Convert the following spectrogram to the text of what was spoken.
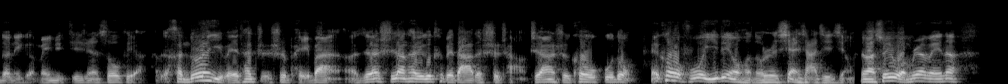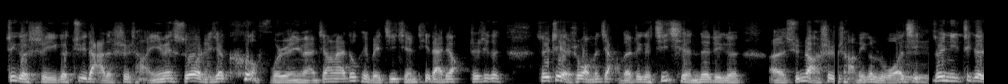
的那个美女机器人 Sophia，很多人以为它只是陪伴啊，实际上它有一个特别大的市场，实际上是客户互动。哎，客户服务一定有很多是线下进行，对吧？所以我们认为呢，这个是一个巨大的市场，因为所有这些客服人员将来都可以被机器人替代掉，这是一个，所以这也是我们讲的这个机器人的这个呃寻找市场的一个逻辑。所以你这个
